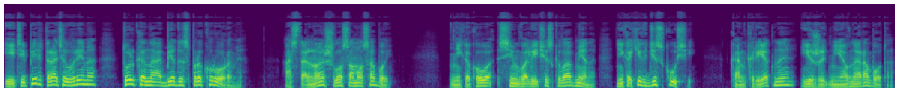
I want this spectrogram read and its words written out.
и теперь тратил время только на обеды с прокурорами. Остальное шло само собой. Никакого символического обмена, никаких дискуссий. Конкретная ежедневная работа.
